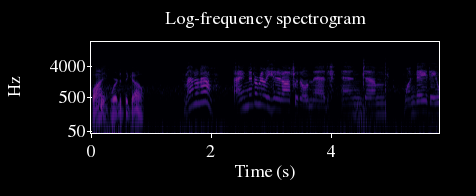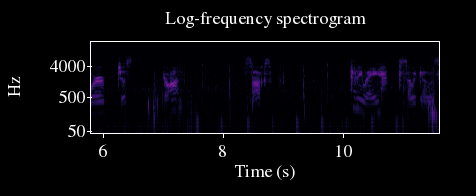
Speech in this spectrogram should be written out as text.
Why? Where did they go? I don't know. I never really hit it off with old Ned, and um, one day they were just gone. Sucks. Anyway, so it goes.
